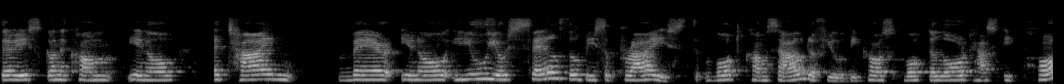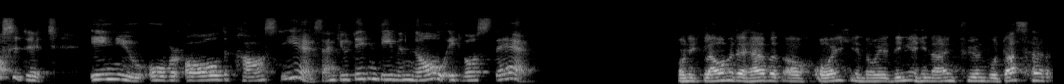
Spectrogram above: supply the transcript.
there is going to come, you know, a time where, you know, you yourself will be surprised what comes out of you because what the Lord has deposited in you over all the past years and you didn't even know it was there. Und ich glaube, der Herr wird auch euch in neue Dinge hineinführen, wo das her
